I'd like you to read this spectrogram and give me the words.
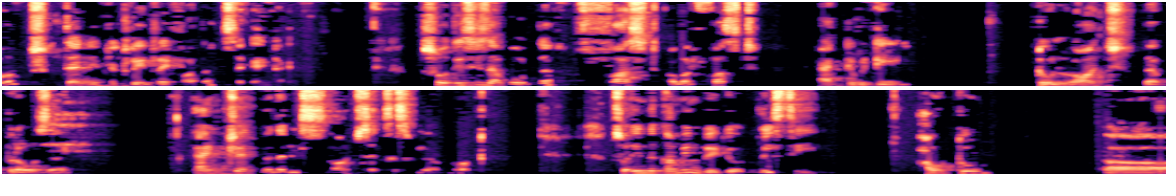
launch then it will retry for the second time. So this is about the first our first activity to launch the browser and check whether it's launched successfully or not. So in the coming video we will see how to uh,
